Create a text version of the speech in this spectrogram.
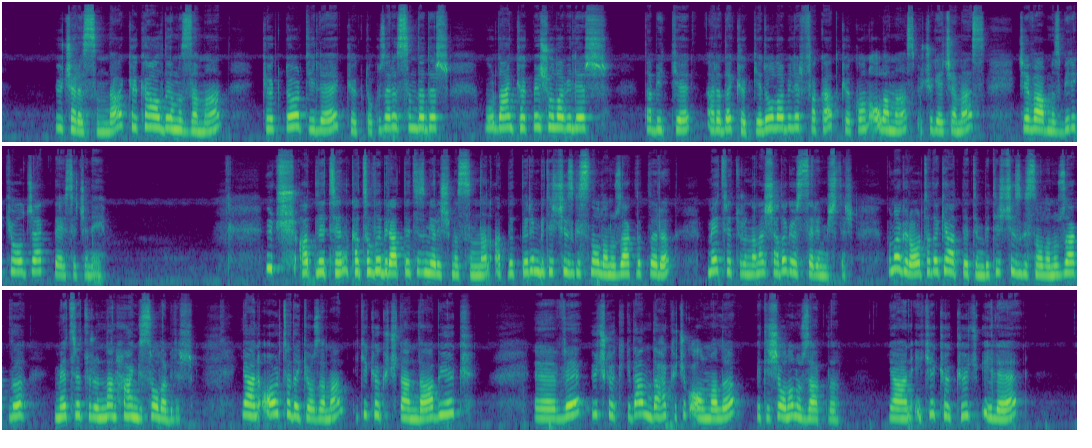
3 arasında kökü aldığımız zaman kök 4 ile kök 9 arasındadır. Buradan kök 5 olabilir. Tabii ki arada kök 7 olabilir fakat kök 10 olamaz. 3'ü geçemez. Cevabımız 1 2 olacak. D seçeneği. 3 atletin katıldığı bir atletizm yarışmasından atletlerin bitiş çizgisine olan uzaklıkları metre türünden aşağıda gösterilmiştir. Buna göre ortadaki atletin bitiş çizgisine olan uzaklığı metre türünden hangisi olabilir? Yani ortadaki o zaman 2 kök 3'ten daha büyük e, ve 3 kök 2'den daha küçük olmalı bitişe olan uzaklığı. Yani 2 kök 3 ile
